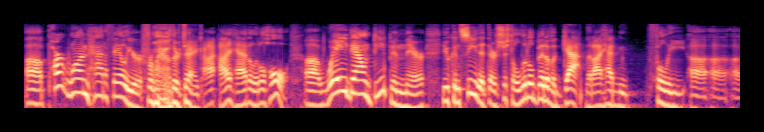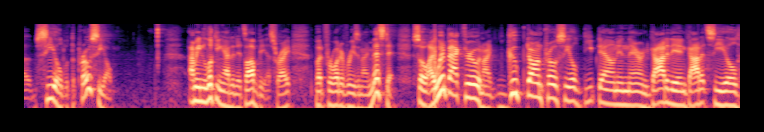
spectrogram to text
uh, part one had a failure for my other tank. I, I had a little hole. Uh, way down deep in there, you can see that there's just a little bit of a gap that I hadn't fully uh, uh, uh sealed with the Pro Seal. I mean, looking at it, it's obvious, right? But for whatever reason, I missed it. So I went back through and I gooped on Pro Seal deep down in there and got it in, got it sealed,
